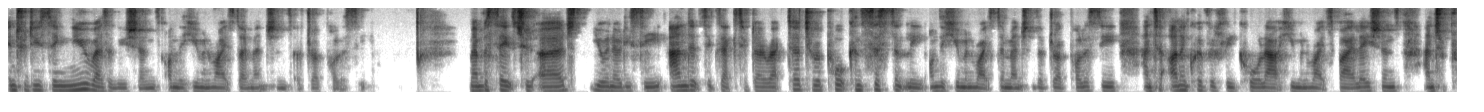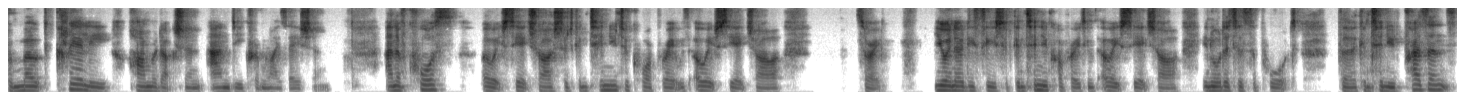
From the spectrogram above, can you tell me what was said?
introducing new resolutions on the human rights dimensions of drug policy. Member states should urge UNODC and its executive director to report consistently on the human rights dimensions of drug policy and to unequivocally call out human rights violations and to promote clearly harm reduction and decriminalization. And of course, OHCHR should continue to cooperate with OHCHR, sorry, UNODC should continue cooperating with OHCHR in order to support the continued presence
